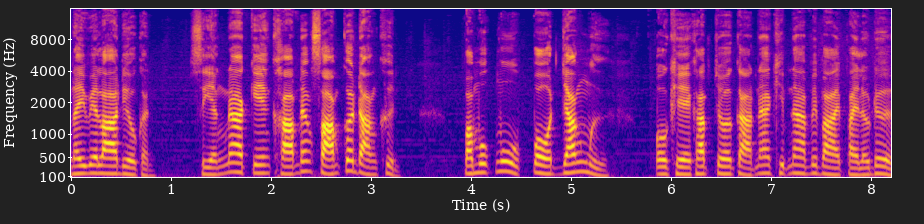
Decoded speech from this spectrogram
ในเวลาเดียวกัน เสียงหน้าเกงขามทั้งสามก็ดังขึ้น ประมุกมู่โปรดยั้งมือ โอเคครับ เจอโอกาสหน้าคลิปหน้าบ๊ายบายไปแล้วเด้อ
